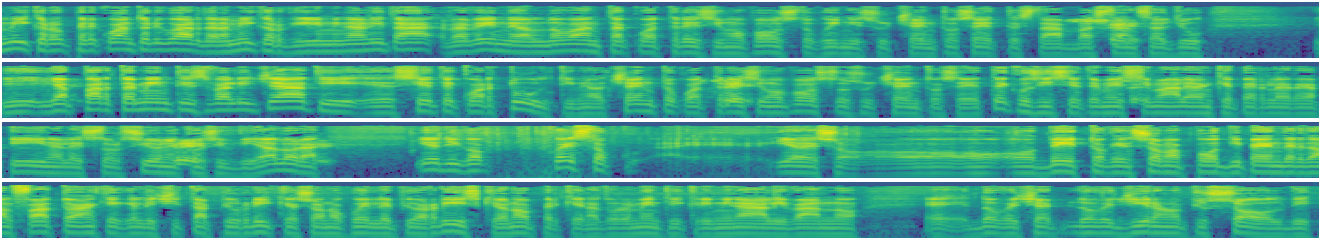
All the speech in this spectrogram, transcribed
Micro, per quanto riguarda la microcriminalità, Ravenna è al 94 posto, quindi su 107 sta abbastanza giù. Gli appartamenti svaligiati eh, siete quartultimi, al 104 sì. posto su 107, così siete messi sì. male anche per le rapine, le estorsioni sì. e così via. Allora, io dico, questo... Eh, io adesso ho, ho, detto che insomma può dipendere dal fatto anche che le città più ricche sono quelle più a rischio, no? perché naturalmente i criminali vanno eh, dove, dove girano più soldi.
